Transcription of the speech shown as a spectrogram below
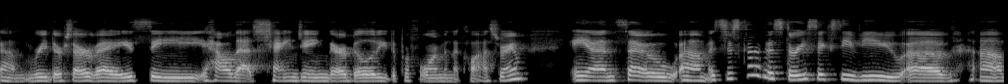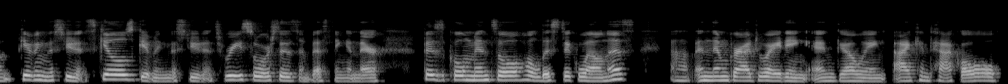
um, read their surveys, see how that's changing their ability to perform in the classroom. And so um, it's just kind of this 360 view of um, giving the students skills, giving the students resources, investing in their physical, mental, holistic wellness, um, and them graduating and going, I can tackle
